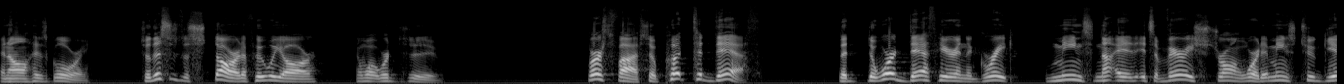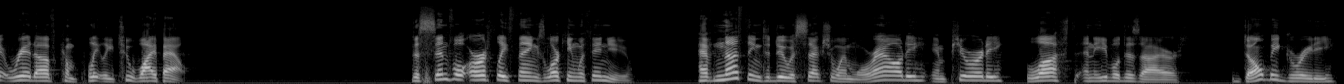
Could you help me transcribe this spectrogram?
in all his glory. So, this is the start of who we are and what we're to do. Verse 5 So, put to death. The, the word death here in the Greek means not, it's a very strong word. It means to get rid of completely, to wipe out. The sinful earthly things lurking within you have nothing to do with sexual immorality, impurity, lust, and evil desires. Don't be greedy,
